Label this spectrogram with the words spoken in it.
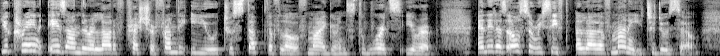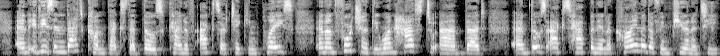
Ukraine is under a lot of pressure from the EU to stop the flow of migrants towards Europe, and it has also received a lot of money to do so. And it is in that context that those kind of acts are taking place, and unfortunately, one has to add that um, those acts happen in a climate of impunity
